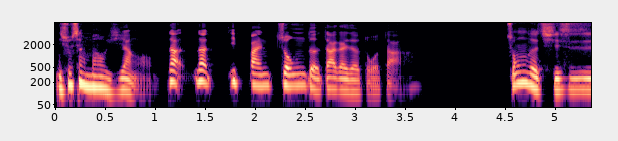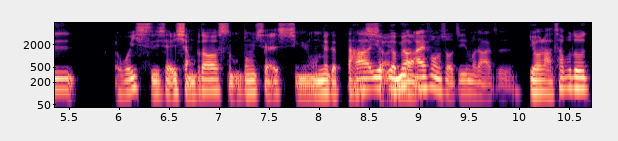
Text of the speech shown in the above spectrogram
你说像猫一样哦？那那一般中的大概要多大？中的其实我一时也想不到什么东西来形容那个大小。有有没有 iPhone 手机那么大只？有啦，差不多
